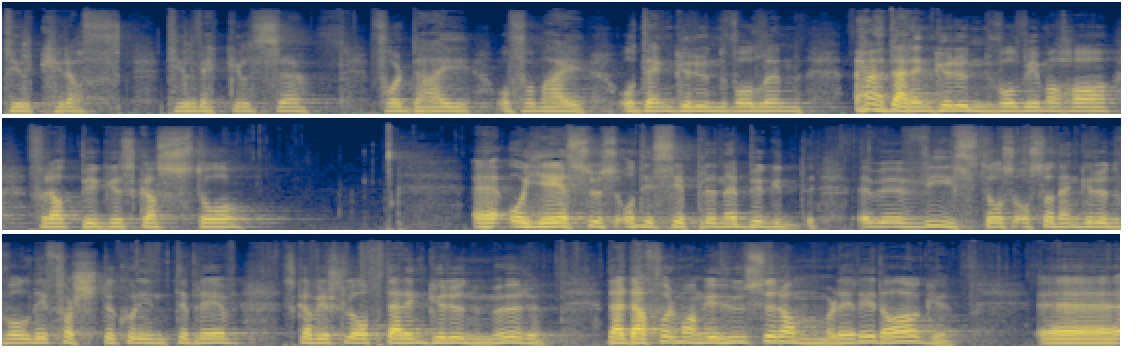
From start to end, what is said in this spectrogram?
til kraft, til vekkelse for deg og for meg. Og den grunnvollen, det er en grunnvoll vi må ha for at bygget skal stå. Eh, og Jesus og disiplene bygde, eh, viste oss også den grunnvollen. I første Korinterbrev skal vi slå opp. Det er en grunnmur. Det er derfor mange hus ramler i dag. Eh,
